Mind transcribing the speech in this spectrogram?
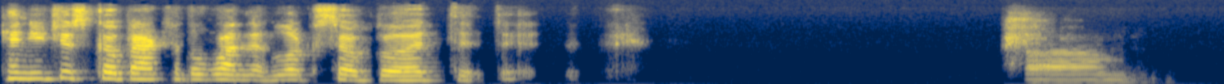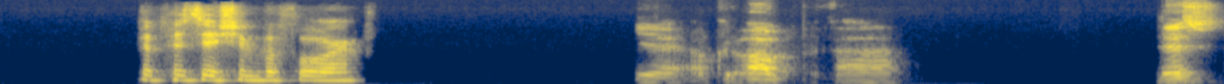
can you just go back to the one that looks so good, um, the position before? yeah, okay, oh, uh, this,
